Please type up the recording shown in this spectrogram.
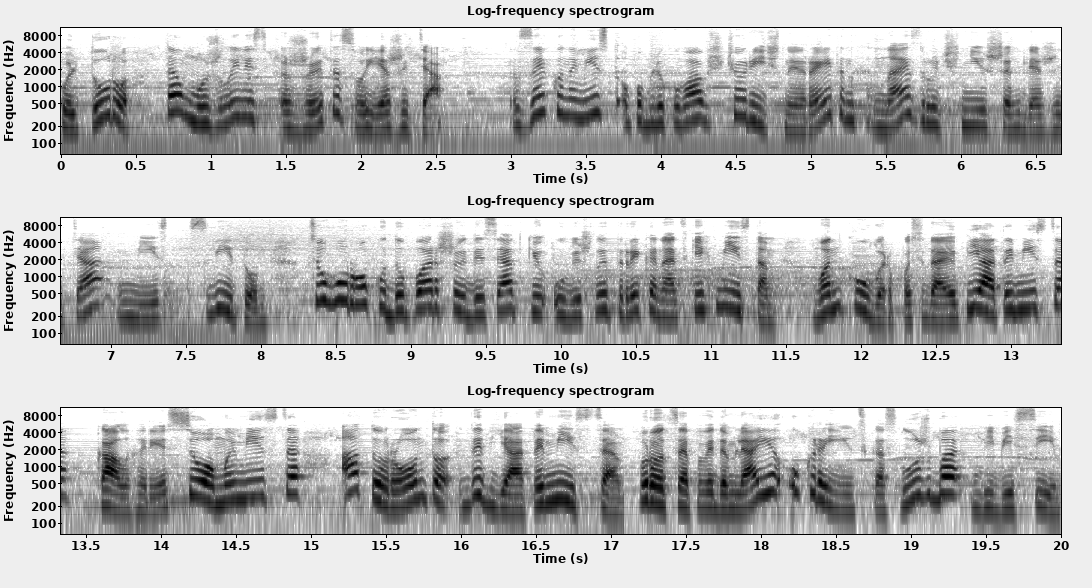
культуру та можливість жити своє життя. The Economist опублікував щорічний рейтинг найзручніших для життя міст світу. Цього року до першої десятки увійшли три канадських міста. Ванкувер посідає п'яте місце, Калгарі сьоме місце, а Торонто дев'яте місце. Про це повідомляє українська служба BBC.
